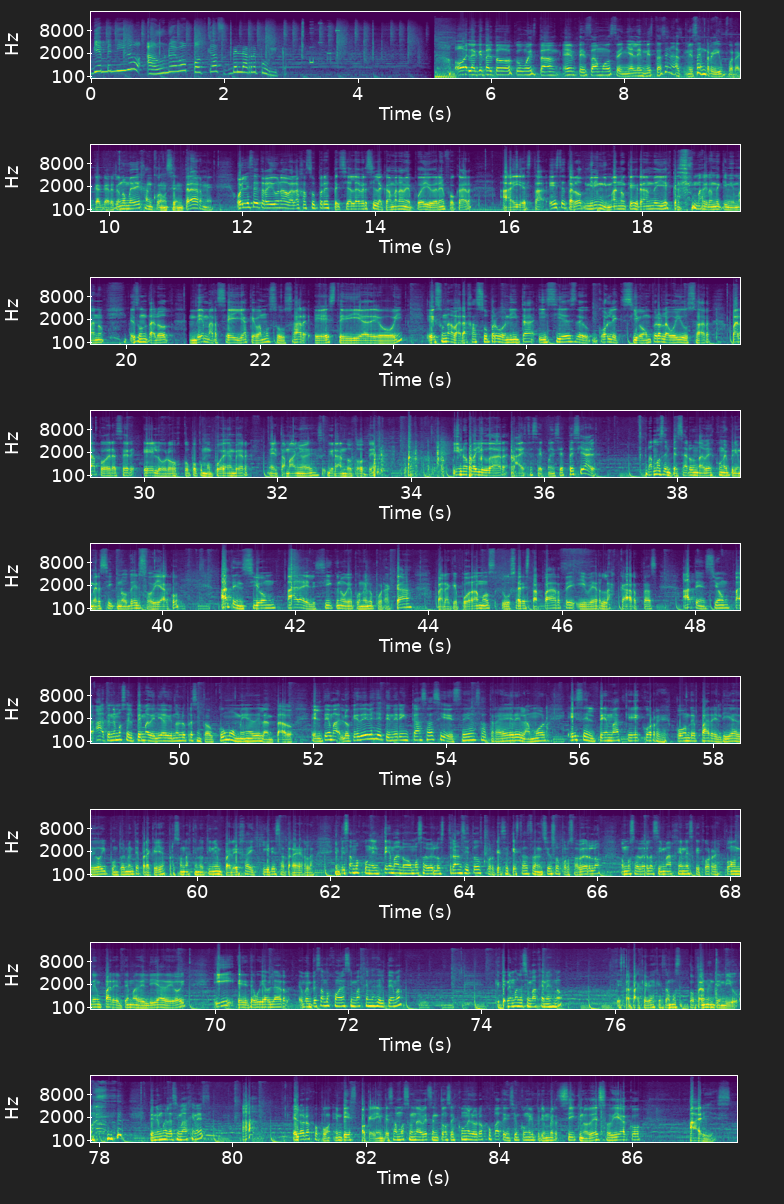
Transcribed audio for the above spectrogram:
Bienvenido a un nuevo podcast de la República. Hola, ¿qué tal todos? ¿Cómo están? Empezamos señales. Me, están, me hacen reír por acá, carajo. No me dejan concentrarme. Hoy les he traído una baraja súper especial. A ver si la cámara me puede ayudar a enfocar. Ahí está. Este tarot, miren mi mano que es grande y es casi más grande que mi mano. Es un tarot de Marsella que vamos a usar este día de hoy. Es una baraja súper bonita y sí es de colección, pero la voy a usar para poder hacer el horóscopo. Como pueden ver, el tamaño es grandotote y nos va a ayudar a esta secuencia especial. Vamos a empezar una vez con el primer signo del zodiaco Atención para el signo, voy a ponerlo por acá para que podamos usar esta parte y ver las cartas. Atención para... Ah, tenemos el tema del día de hoy, no lo he presentado, como me he adelantado. El tema, lo que debes de tener en casa si deseas atraer el amor, es el tema que corresponde para el día de hoy, puntualmente para aquellas personas que no tienen pareja y quieres atraerla. Empezamos con el tema, no vamos a ver los tránsitos porque sé que estás ansioso por saberlo. Vamos a ver las imágenes que corresponden para el tema del día de hoy y eh, te voy a hablar, empezamos con las imágenes del tema. Que tenemos las imágenes, ¿no? Está para que veas que estamos totalmente en vivo. tenemos las imágenes. Ah, el horóscopo. Empieza. Ok, empezamos una vez entonces con el horóscopo. Atención con el primer signo del zodiaco, Aries.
